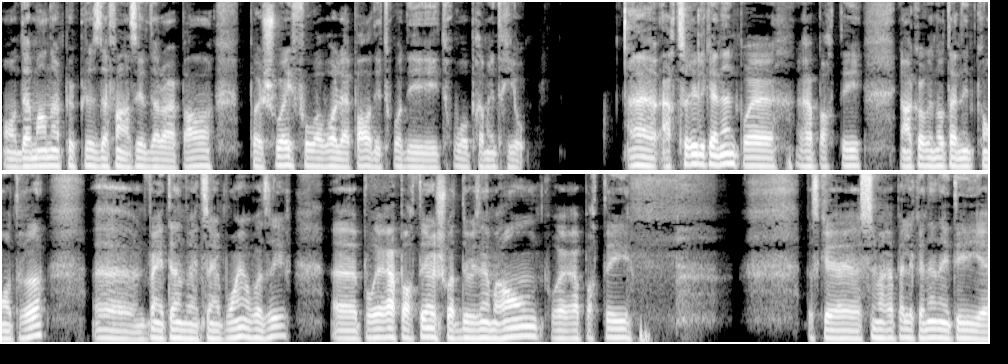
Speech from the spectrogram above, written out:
on demande un peu plus d'offensive de leur part. Pas le choix, il faut avoir le part des trois, des trois premiers trios. Euh, Arthur Lukanen pourrait rapporter encore une autre année de contrat, une vingtaine, 25 points, on va dire. pourrait rapporter un choix de deuxième ronde, pourrait rapporter parce que si je me rappelle, le Conan a été,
